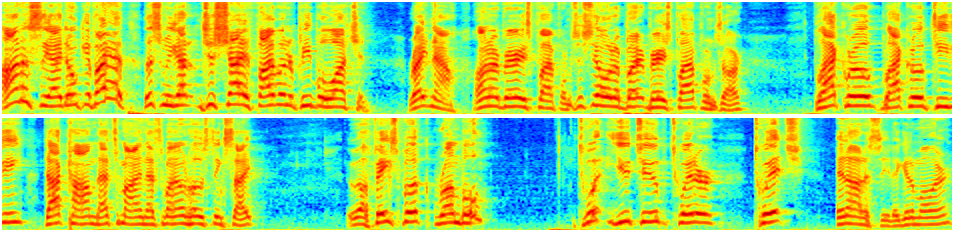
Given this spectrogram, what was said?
Honestly, I don't. If I have, listen, we got just shy of 500 people watching right now on our various platforms. Just know what our various platforms are. Blackrobe, blackrobetv.com. That's mine. That's my own hosting site. Uh, Facebook, Rumble, tw- YouTube, Twitter, Twitch, and Odysee. Did I get them all there?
